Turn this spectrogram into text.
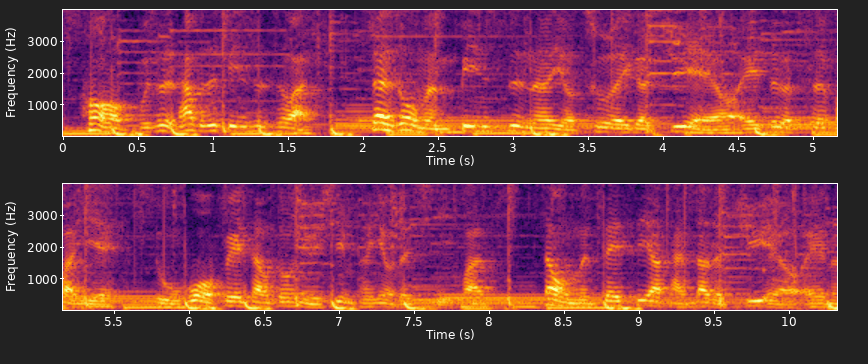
哦，不是，它不是宾士车款。虽然说我们宾士呢有出了一个 GLA 这个车款，也虏获非常多女性朋友的喜欢，但我们这次要谈到的 GLA 呢，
